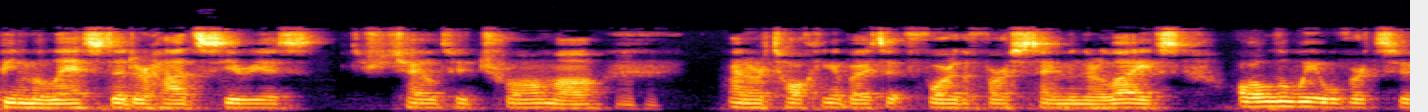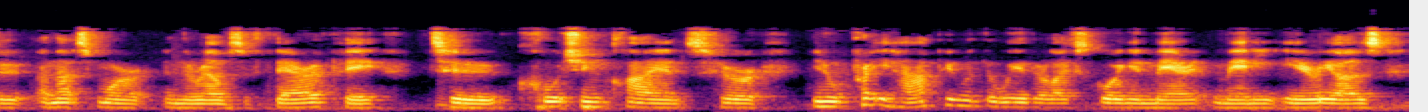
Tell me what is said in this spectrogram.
been molested or had serious childhood trauma. Mm-hmm and are talking about it for the first time in their lives, all the way over to, and that's more in the realms of therapy, to coaching clients who are, you know, pretty happy with the way their life's going in many areas,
